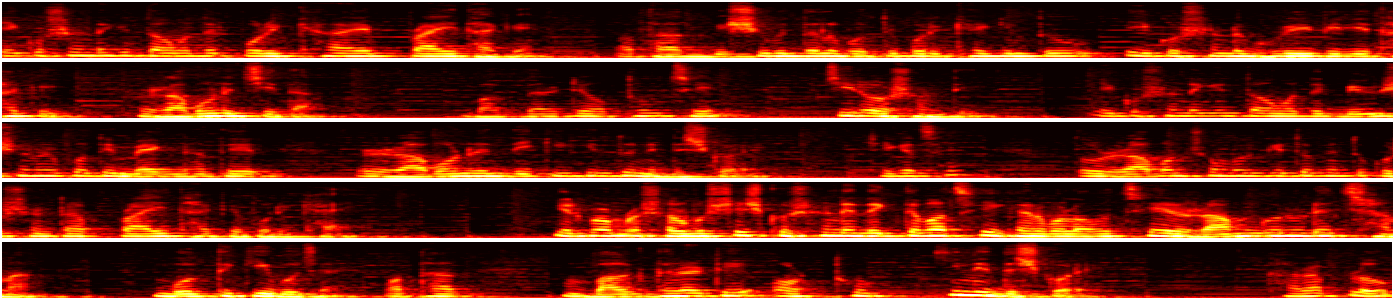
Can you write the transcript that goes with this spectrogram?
এই কোশ্চেনটা কিন্তু আমাদের পরীক্ষায় প্রায় থাকে। অর্থাৎ বিশ্ববিদ্যালয় ভর্তি পরীক্ষায় কিন্তু এই কোশ্চেনটা ঘুরিয়ে ফিরিয়ে থাকে, রাবণের চিতা। বাগদারাটির অর্থ হচ্ছে চির অশান্তি। এই কোশ্চেনটা কিন্তু আমাদের বিভীষণের প্রতি মেঘনাথের রাবণের দিকেই কিন্তু নির্দেশ করে। ঠিক আছে? তো রাবণ সম্পর্কিত কিন্তু কোশ্চেনটা প্রায় থাকে পরীক্ষায়। এরপর আমরা সর্বশেষ কোশ্চেনে দেখতে পাচ্ছি, এখানে বলা হচ্ছে রামগরুড়ের ছানা বলতে কি বোঝায়? অর্থাৎ বাগধারাটি অর্থ কি নির্দেশ করে? খারাপ লোক,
